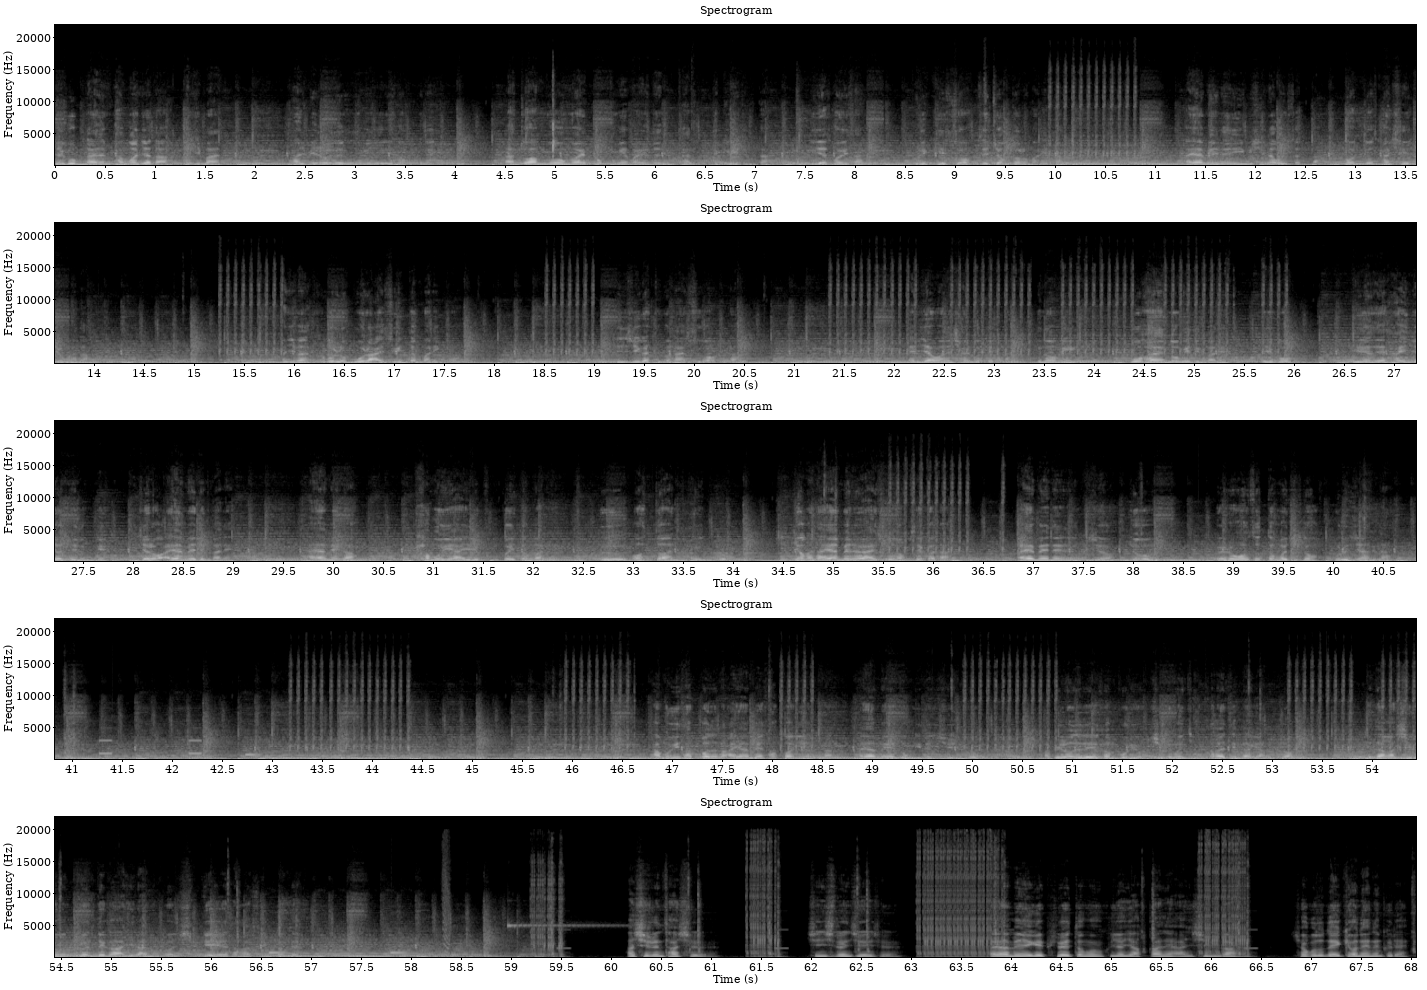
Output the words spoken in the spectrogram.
결국 나는 방관자다. 하지만 발비론의 소리 덕분에 나 또한 무언가의 폭풍에 말든 듯한 느낌이 든다. 이제 더 이상 돌이킬 수 없을 정도로 말이다. 아야메는 임신하고 있었다. 그것도 사실 중 하나. 하지만 그걸로 뭘 알 수 있단 말인가? 진실 같은 건 알 수가 없다. 엔자와는 잘못됐다. 그놈이 뭐 하는 놈이든 간에 그리고 1년의 하인 저지른 게 진짜로 아야메든 간에 아야메가 카무이 아이를 품고 있던 간에 그 어떠한 타인도 진정한 아야메를 알 수는 없을 거다. 아야메는 그저 조금 외로웠었던 걸지도 모르지 않나. 카무이 사건은 아야메 사건이었다. 아야메의 동기는 질투. 바빌론에 대해선 보류. 지금은 작성할 생각이 안 들어. 게다가 지금은 그럴 때가 아니라는 건 쉽게 예상할 수 있거든. 사실은 사실. 진실은 진실. 아야메에게 필요했던 건 그저 약간의 안심감. 적어도 내 견해는 그래.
